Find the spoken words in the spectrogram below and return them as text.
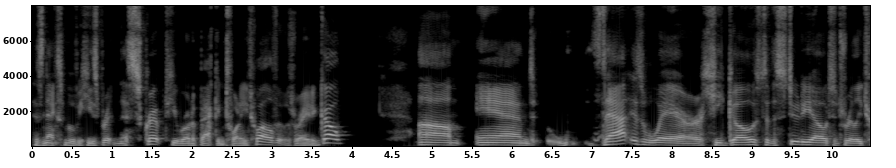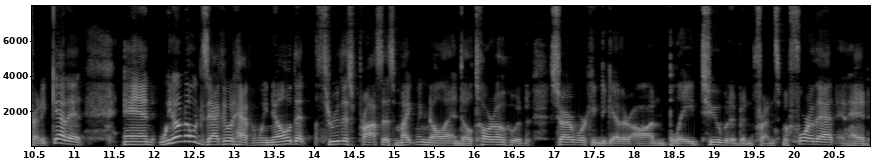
his next movie. He's written this script. He wrote it back in 2012 it was ready to go um, and that is where he goes to the studio to really try to get it. And we don't know exactly what happened. We know that through this process, Mike Mignola and Del Toro, who had started working together on Blade 2, but had been friends before that and had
